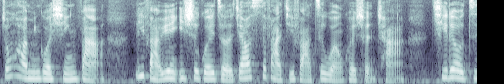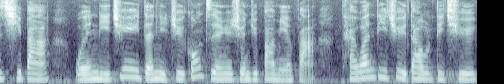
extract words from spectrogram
中华民国刑法立法院议事规则交司法及法制委员会审查，七六至七八为李俊义等拟具公职人员选举罢免法、台湾地区与大陆地区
